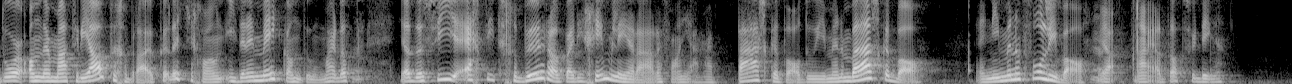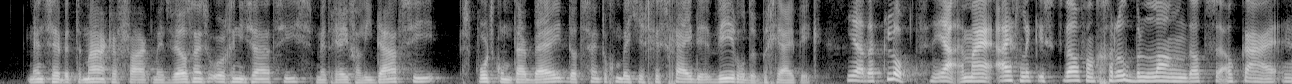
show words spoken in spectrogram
door ander materiaal te gebruiken, dat je gewoon iedereen mee kan doen. Maar dat, ja, dan zie je echt iets gebeuren ook bij die gymleraren. Van ja, maar basketbal doe je met een basketbal. En niet met een volleybal. Ja, ja nou ja, dat soort dingen. Mensen hebben te maken vaak met welzijnsorganisaties, met revalidatie. Sport komt daarbij. Dat zijn toch een beetje gescheiden werelden, begrijp ik. Ja, dat klopt. Ja, maar eigenlijk is het wel van groot belang dat ze elkaar uh,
